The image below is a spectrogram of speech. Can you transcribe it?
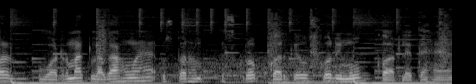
पर वाटरमार्क लगा हुआ है, उस पर हम स्क्रोप करके उसको रिमूव कर लेते हैं।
